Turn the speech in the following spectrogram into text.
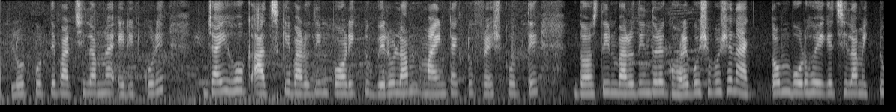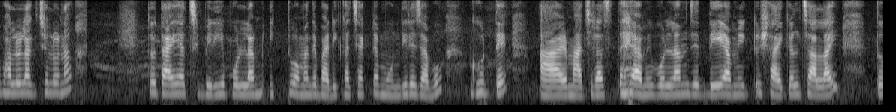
আপলোড করতে পারছিলাম না এডিট করে। যাই হোক, আজকে বারো দিন পর একটু বেরোলাম মাইন্ডটা একটু ফ্রেশ করতে। দশ দিন, বারো দিন ধরে ঘরে বসে বসে না একদম বোর হয়ে গেছিলাম, একটু ভালো লাগছিল না। তো তাই আজ বেরিয়ে পড়লাম একটু আমাদের বাড়ির কাছে একটা মন্দিরে যাব ঘুরতে। আর মাঝ রাস্তায় আমি বললাম যে, দে, আমি একটু সাইকেল চালাই। তো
